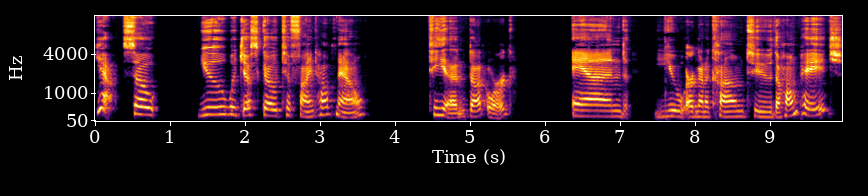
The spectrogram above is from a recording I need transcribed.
Yeah. So you would just go to findhelpnow, tn.org, and you are going to come to the homepage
